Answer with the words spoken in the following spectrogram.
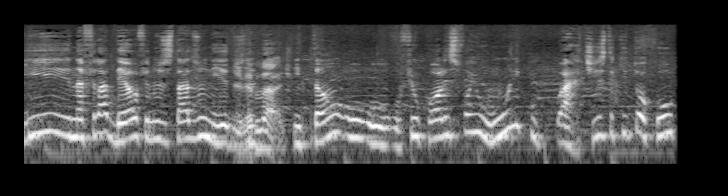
e na Filadélfia, nos Estados Unidos. É né? verdade. Então, o, o- o Phil Collins foi o único artista que tocou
